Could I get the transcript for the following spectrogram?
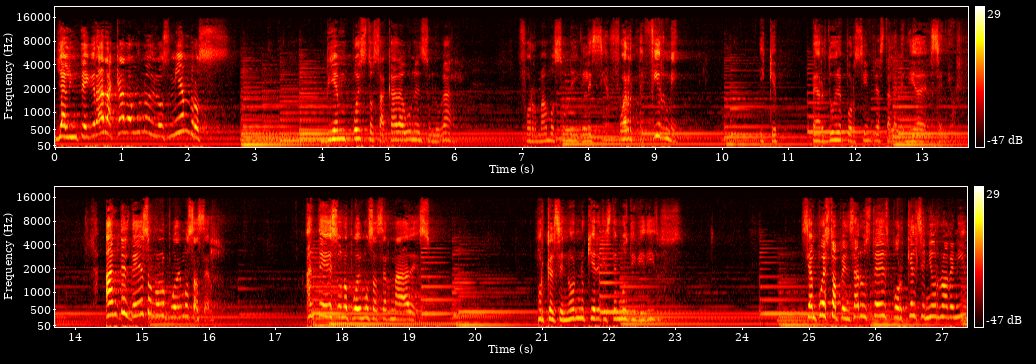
Y al integrar a cada uno de los miembros, bien puestos a cada uno en su lugar, formamos una iglesia fuerte, firme y que perdure por siempre hasta la venida del Señor. Antes de eso no lo podemos hacer. Antes de eso no podemos hacer nada de eso. Porque el Señor no quiere que estemos divididos. ¿Se han puesto a pensar ustedes por qué el Señor no ha venido?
